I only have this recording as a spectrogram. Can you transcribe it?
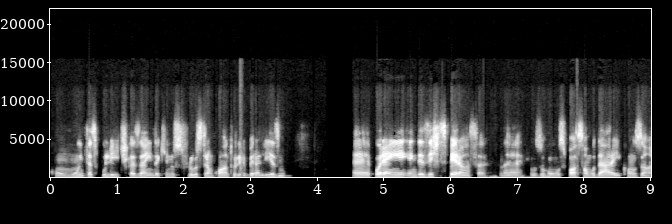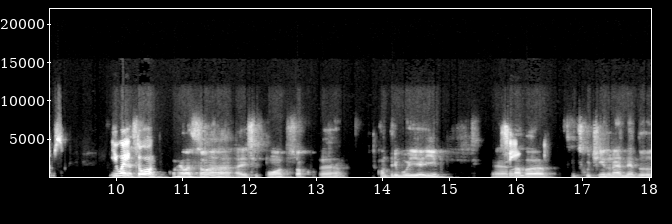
com muitas políticas ainda que nos frustram quanto o liberalismo, é, porém ainda existe esperança, né, os rumos possam mudar aí com os anos. E o Heitor... Com, com, relação a, a, esse ponto, só uh, contribuir aí, estava discutindo, né, dentro do,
